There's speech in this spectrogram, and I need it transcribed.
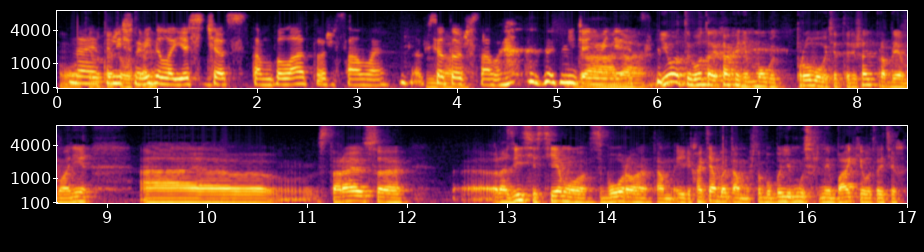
Вот. Да, и это вот лично вот, видела, я сейчас там была, то же самое. Все да. то же самое. Ничего да, не меняется. Да. И вот, вот как они могут пробовать это решать проблему? Они э, стараются э, развить систему сбора там, или хотя бы там, чтобы были мусорные баки вот в этих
